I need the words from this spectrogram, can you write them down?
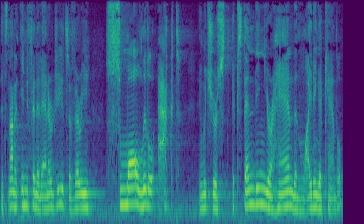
it's not an infinite energy, it's a very small little act in which you're extending your hand and lighting a candle.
